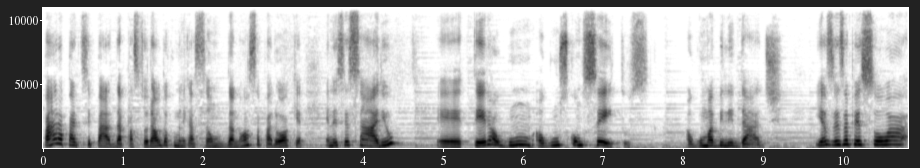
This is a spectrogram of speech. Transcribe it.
para participar da pastoral da comunicação da nossa paróquia é necessário é, ter algum, alguns conceitos, alguma habilidade. E às vezes a pessoa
